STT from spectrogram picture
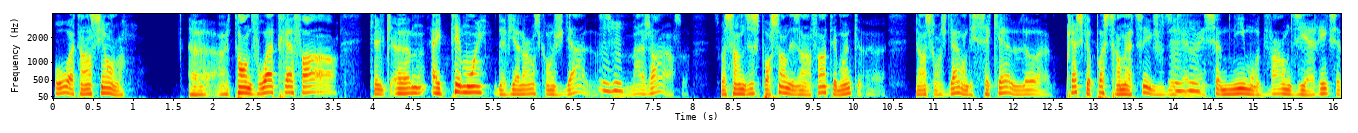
Oh, attention, là. Euh, un ton de voix très fort, quelque- être témoin de violence conjugale, c'est Mhm. majeur, ça. 70% des enfants témoins de violence conjugale ont des séquelles là, presque post-traumatiques, je vous dirais. Mhm. Insomnie, maux de ventre, diarrhée, etc.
